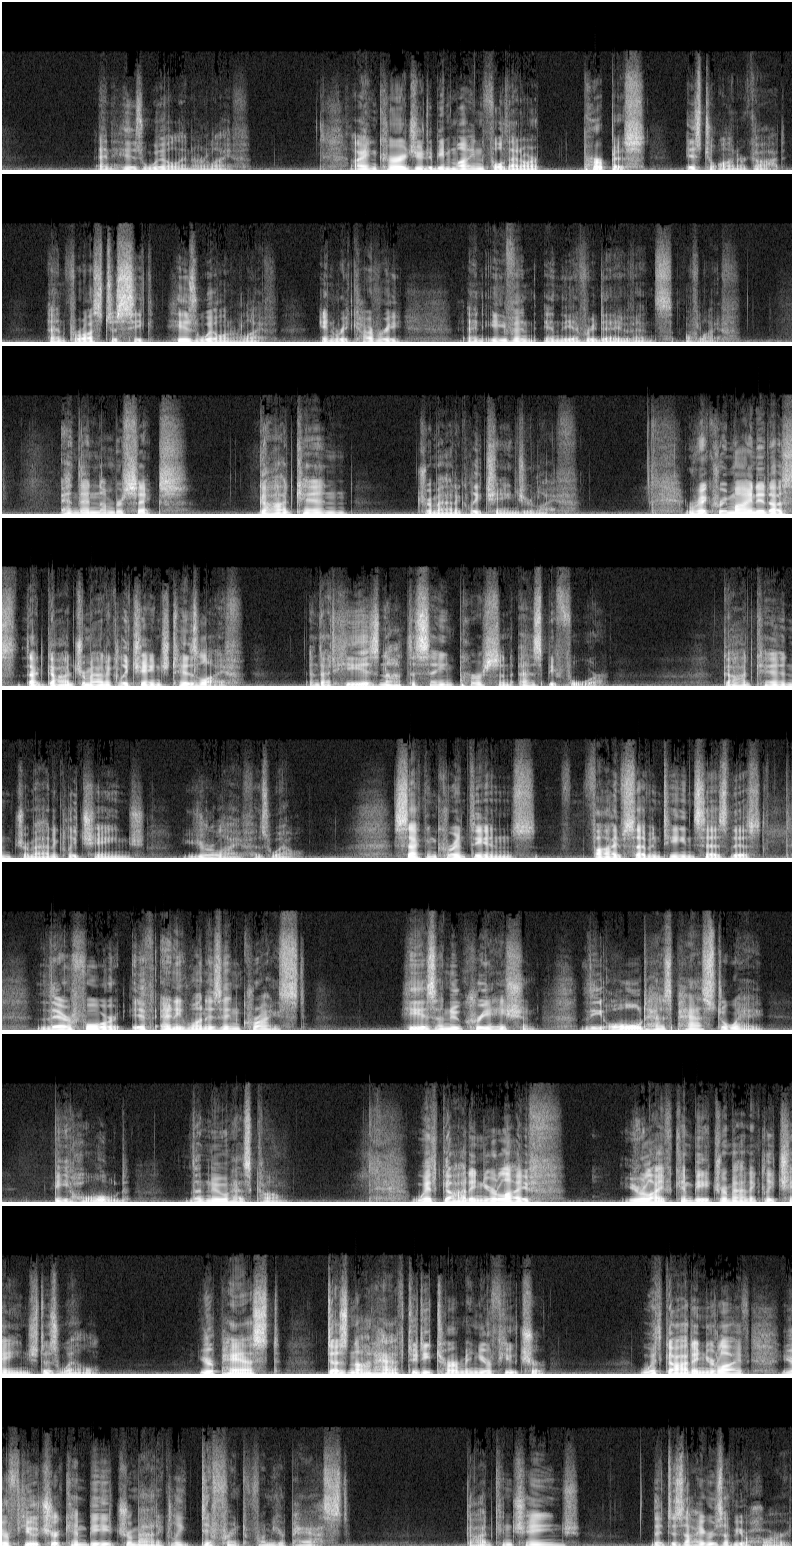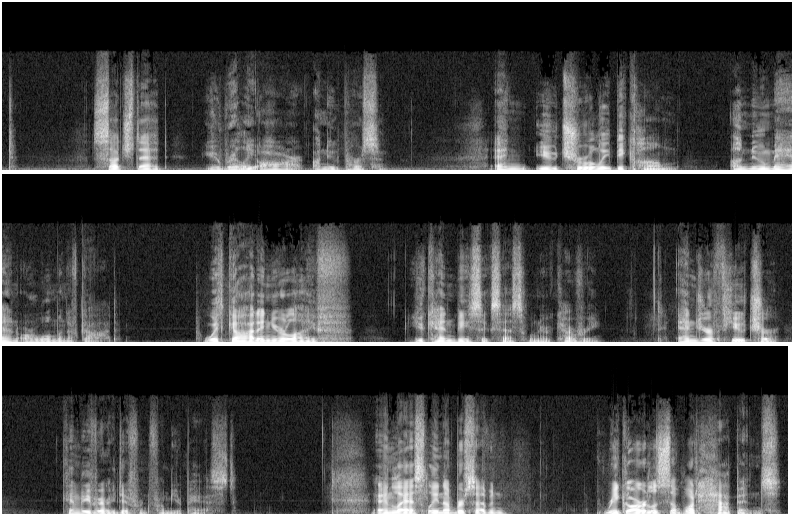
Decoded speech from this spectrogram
and His will in our life. I encourage you to be mindful that our purpose is to honor God and for us to seek His will in our life, in recovery, and even in the everyday events of life. And then, number six, God can dramatically change your life. Rick reminded us that God dramatically changed his life and that he is not the same person as before. God can dramatically change your life as well. 2 Corinthians 5:17 says this, Therefore, if anyone is in Christ, he is a new creation. The old has passed away. Behold, the new has come. With God in your life, your life can be dramatically changed as well. Your past does not have to determine your future. With God in your life, your future can be dramatically different from your past. God can change the desires of your heart such that you really are a new person and you truly become a new man or woman of God. With God in your life, you can be successful in recovery, and your future can be very different from your past. And lastly, number seven, regardless of what happens,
